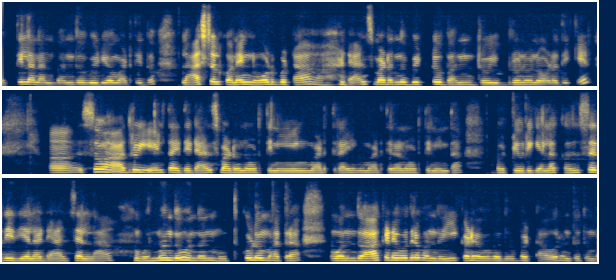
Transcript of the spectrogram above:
ಗೊತ್ತಿಲ್ಲ, ನಾನು ಬಂದು ವಿಡಿಯೋ ಮಾಡ್ತಿದ್ದು. ಲಾಸ್ಟಲ್ಲಿ ಕೊನೆಗೆ ನೋಡ್ಬಿಟ್ಟ ಡ್ಯಾನ್ಸ್ ಮಾಡೋದನ್ನು ಬಿಟ್ಟು ಬಂದರು ಇಬ್ರು ನೋಡೋದಕ್ಕೆ. ಸೊ ಆದರೂ ಹೇಳ್ತಾ ಇದ್ದೆ ಡ್ಯಾನ್ಸ್ ಮಾಡು, ನೋಡ್ತೀನಿ, ಹೆಂಗ್ ಮಾಡ್ತೀರಾ ಹೆಂಗ್ ಮಾಡ್ತೀರಾ, ನೋಡ್ತೀನಿ ಅಂತ. ಬಟ್ ಇವರಿಗೆಲ್ಲ ಕಲ್ಸೋದಿದೆಯಲ್ಲ ಡ್ಯಾನ್ಸ್ ಎಲ್ಲ, ಒಂದೊಂದು ಒಂದೊಂದು ಮುತ್ತುಗಳು ಮಾತ್ರ. ಒಂದು ಆ ಕಡೆ ಹೋದರೆ ಒಂದು ಈ ಕಡೆ ಹೋಗೋದು, ಬಟ್ ಅವರಂತೂ ತುಂಬ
